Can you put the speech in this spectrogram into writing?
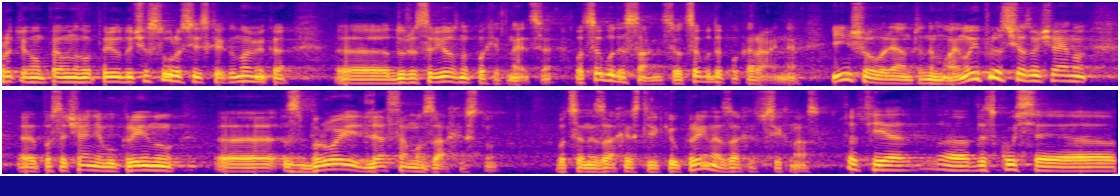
протягом певного періоду часу російська економіка дуже серйозно похитнеться. Оце буде санкція, оце буде покарання. Іншого варіанту немає. Ну і плюс ще звичайно постачання в Україну зброї для самозахисту. Бо це не захист тільки України, а захист всіх нас. Тут є е, дискусія,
